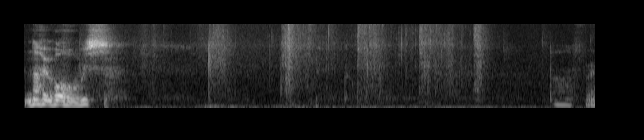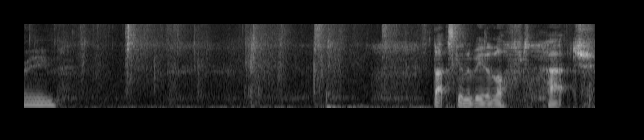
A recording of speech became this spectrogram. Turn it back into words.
no walls. Bathroom. That's going to be the loft hatch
